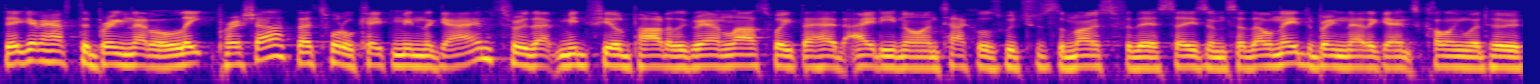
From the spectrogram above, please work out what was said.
they're going to have to bring that elite pressure. That's what will keep them in the game through that midfield part of the ground. Last week they had 89 tackles, which was the most for their season. So they'll need to bring that against Collingwood, who,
